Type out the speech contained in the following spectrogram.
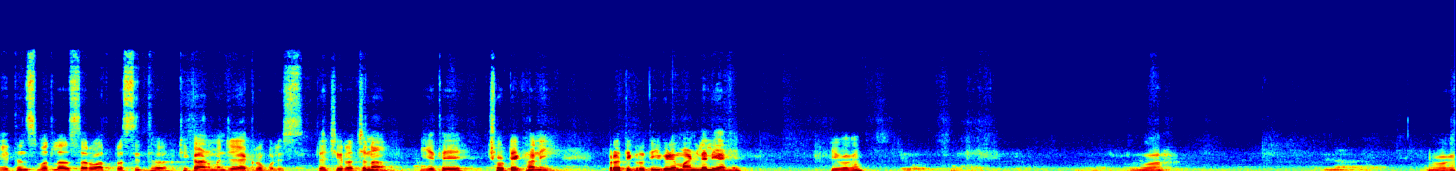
एथन्समधलं सर्वात प्रसिद्ध ठिकाण म्हणजे ॲक्रोपोलिस. त्याची रचना येथे छोटेखानी प्रतिकृती इकडे मांडलेली आहे. ही बघा. वा बघा.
